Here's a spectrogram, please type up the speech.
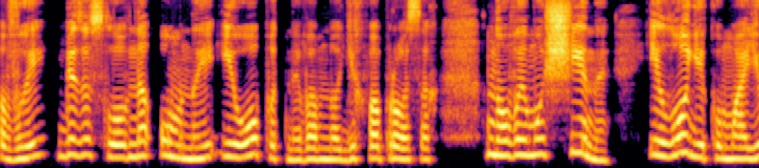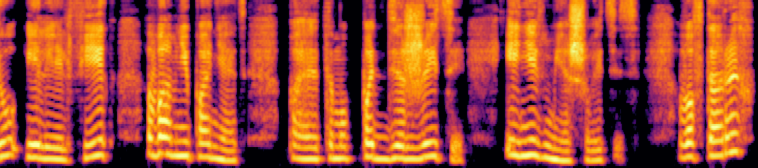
Вы, безусловно, умны и опытны во многих вопросах, но вы мужчины, и логику мою или эльфиек вам не понять, поэтому поддержите и не вмешивайтесь. Во-вторых,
